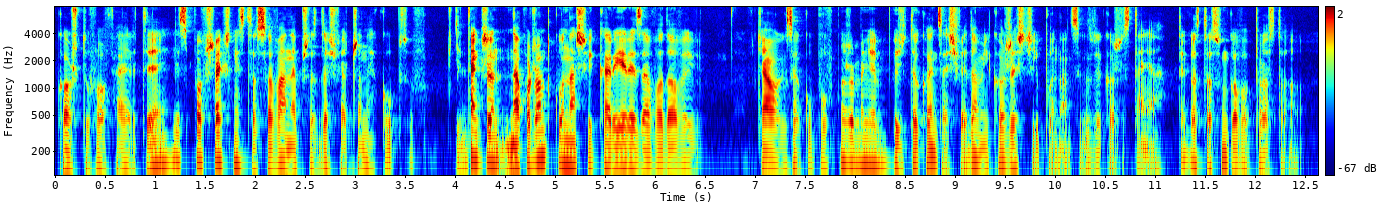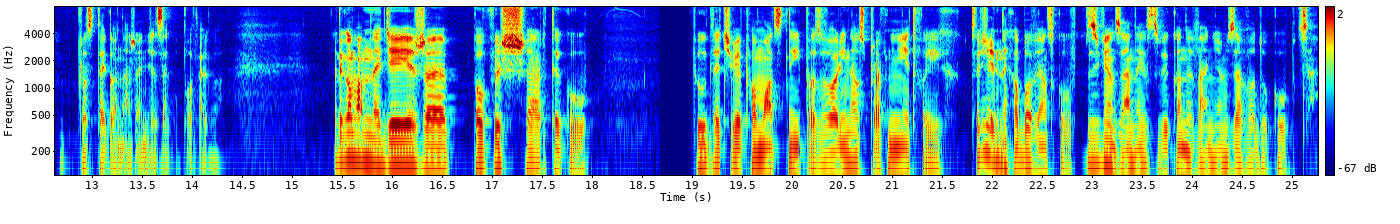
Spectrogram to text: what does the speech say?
kosztów oferty, jest powszechnie stosowane przez doświadczonych kupców. Jednakże na początku naszej kariery zawodowej działach zakupów możemy nie być do końca świadomi korzyści płynących z wykorzystania tego stosunkowo prosto, prostego narzędzia zakupowego. Dlatego mam nadzieję, że powyższy artykuł był dla Ciebie pomocny i pozwoli na usprawnienie Twoich codziennych obowiązków związanych z wykonywaniem zawodu kupca.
